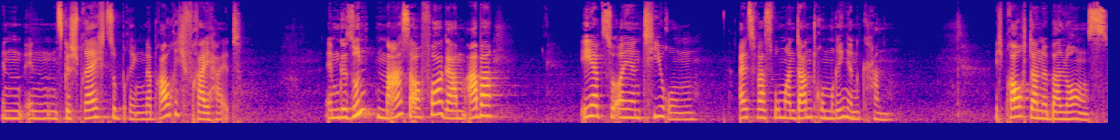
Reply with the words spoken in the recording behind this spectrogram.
in, in, ins Gespräch zu bringen. Da brauche ich Freiheit. Im gesunden Maße auch Vorgaben, aber eher zur Orientierung als was, wo man dann drum ringen kann. Ich brauche da eine Balance.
